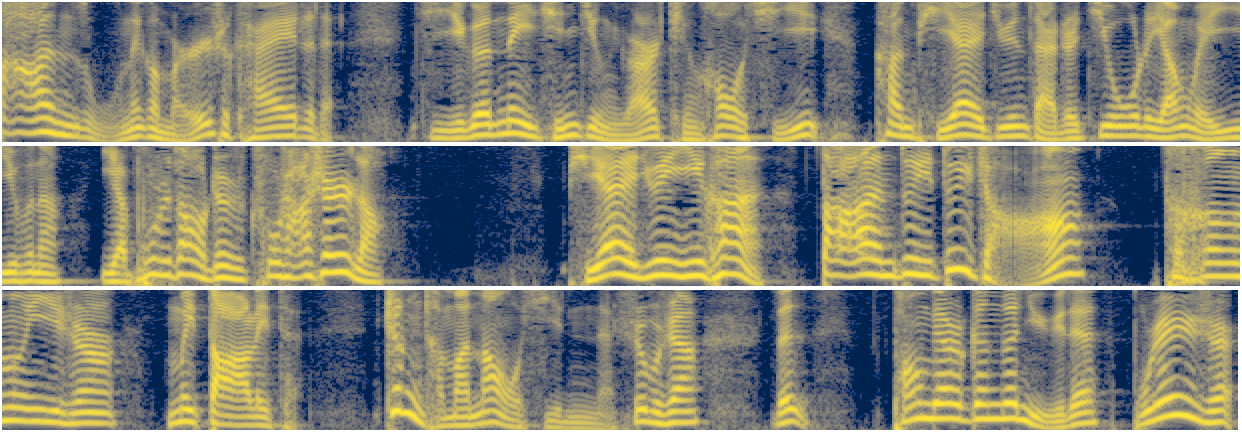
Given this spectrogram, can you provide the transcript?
大案组那个门是开着的，几个内勤警员挺好奇，看皮爱军在这揪着杨伟衣服呢，也不知道这是出啥事了。皮爱军一看大案队队长，他哼哼一声，没搭理他。正他妈闹心呢，是不是？那旁边跟个女的不认识，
